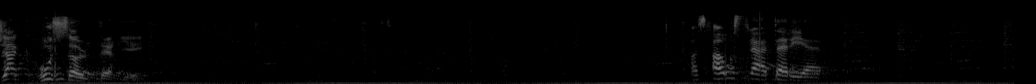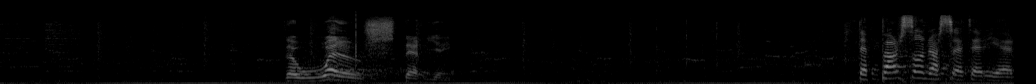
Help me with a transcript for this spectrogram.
Jack Russell Terrier. Az Ausztrál Terrier. The Welsh Terrier. The Parson Russell Terrier.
